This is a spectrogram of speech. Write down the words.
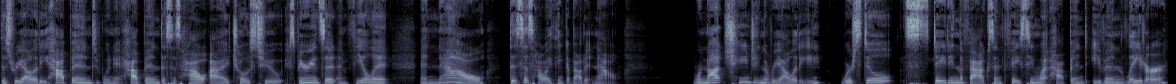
This reality happened when it happened. This is how I chose to experience it and feel it. And now, this is how I think about it now. We're not changing the reality. We're still stating the facts and facing what happened even later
